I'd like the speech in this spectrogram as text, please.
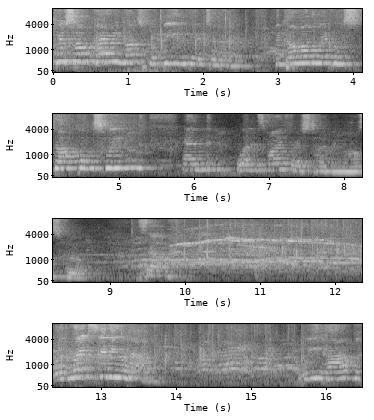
thank you so very much for being here tonight. We come all the way from Stockholm, Sweden, and well, it's my first time in Moscow. So, what a great city you have. We have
